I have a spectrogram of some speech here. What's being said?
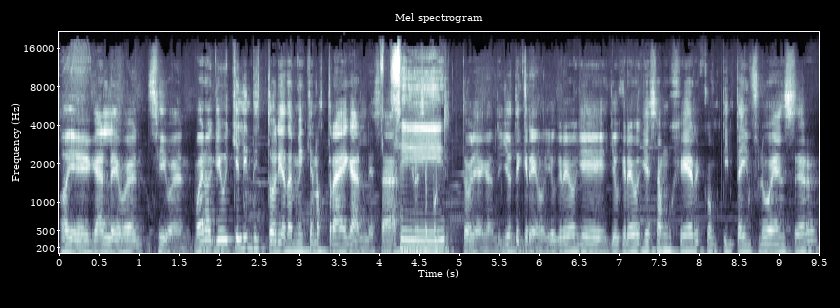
Oye, Carles, weón. Sí, weón. Bueno, qué, qué, linda historia también que nos trae Carles, ¿ah? Sí. Gracias por tu historia, Carles. Yo te creo. Yo creo que, yo creo que esa mujer con pinta de influencer,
